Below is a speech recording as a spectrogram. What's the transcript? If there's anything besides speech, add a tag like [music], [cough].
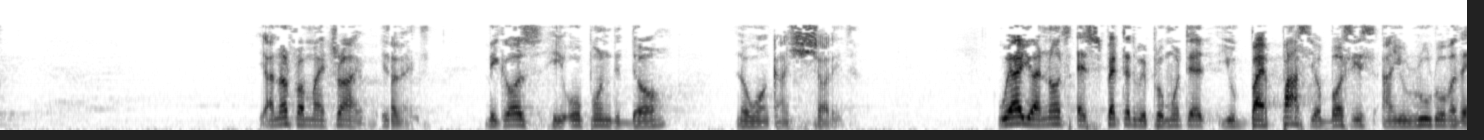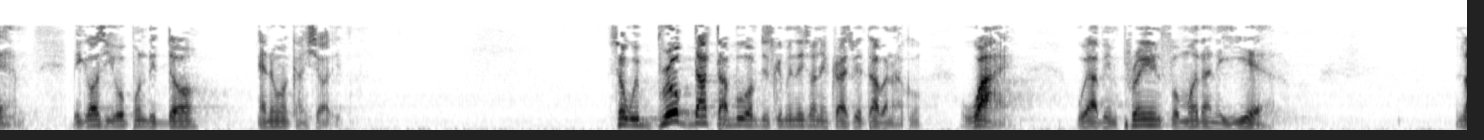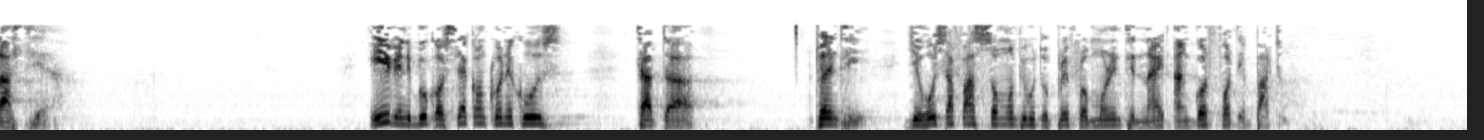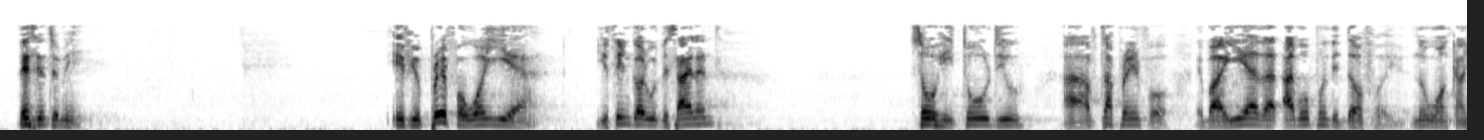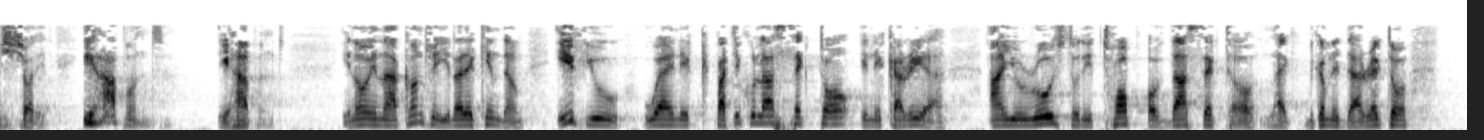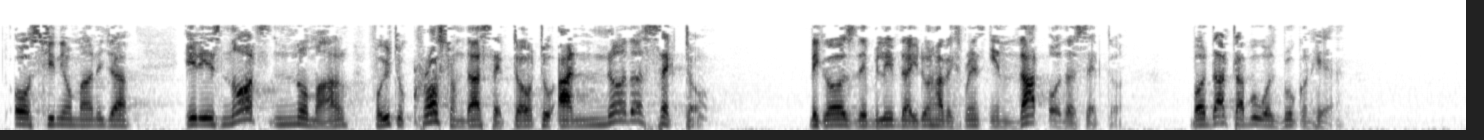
You are not from my tribe. Because he opened the door, no one can shut it. Where you are not expected to be promoted, you bypass your bosses and you rule over them. Because you open the door and no one can shut it. So we broke that taboo of discrimination in Christ Faith Tabernacle. Why? We have been praying for more than a year. Last year. If in the book of Second Chronicles, chapter 20, Jehoshaphat summoned people to pray from morning till night and God fought a battle. Listen to me. If you pray for one year, you think God will be silent? So he told you, uh, after praying for about a year that I've opened the door for you. No one can shut it. It happened. It happened. You know, in our country, United Kingdom, if you were in a particular sector in a career and you rose to the top of that sector, like becoming a director or senior manager, it is not normal for you to cross from that sector to another sector because they believe that you don't have experience in that other sector. But that taboo was broken here.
